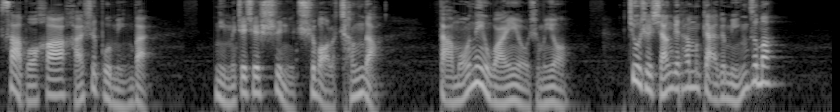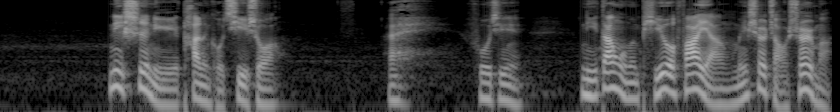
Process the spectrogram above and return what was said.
萨博哈还是不明白，你们这些侍女吃饱了撑的。打磨那玩意有什么用？就是想给他们改个名字吗？那侍女叹了口气说：“哎，夫君，你当我们皮肉发痒，没事找事儿吗？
